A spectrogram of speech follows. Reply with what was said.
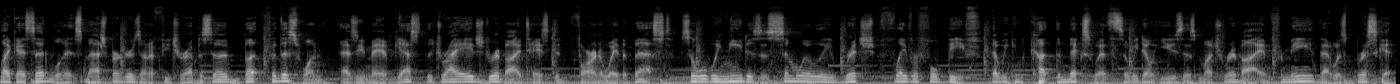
Like I said, we'll hit smash burgers on a future episode, but for this one, as you may have guessed, the dry aged ribeye tasted far and away the best. So what we need is a similarly rich, flavorful beef that we can cut the mix with so we don't use as much ribeye, and for me, that was brisket.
